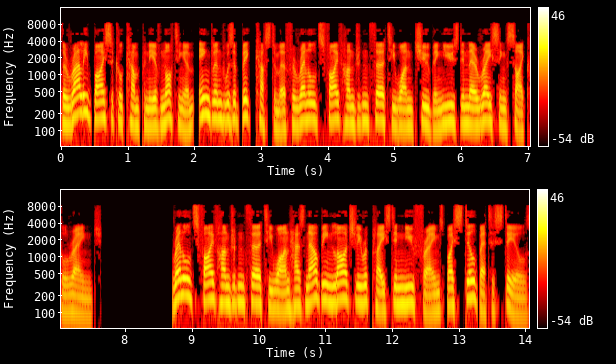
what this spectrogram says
The Raleigh Bicycle Company of Nottingham, England was a big customer for Reynolds 531 tubing used in their racing cycle range. Reynolds 531 has now been largely replaced in new frames by still better steels.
